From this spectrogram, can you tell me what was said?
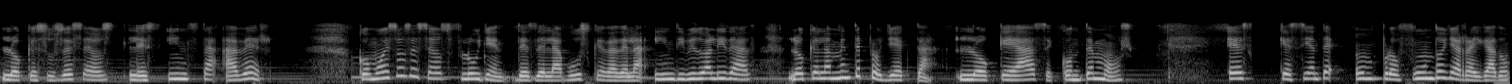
lo que sus deseos les insta a ver. Como esos deseos fluyen desde la búsqueda de la individualidad, lo que la mente proyecta, lo que hace con temor, es que siente un profundo y arraigado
